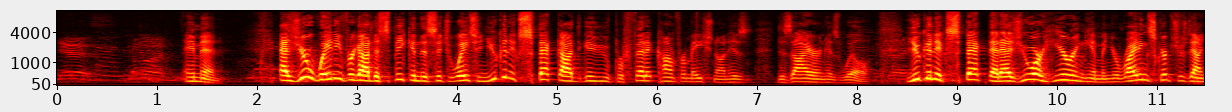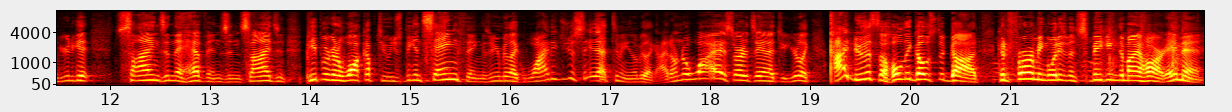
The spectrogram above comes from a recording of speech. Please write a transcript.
Yes. Amen. As you're waiting for God to speak in this situation, you can expect God to give you prophetic confirmation on His desire and His will. You can expect that as you are hearing Him and you're writing scriptures down, you're going to get signs in the heavens and signs, and people are going to walk up to you and just begin saying things. And you're going to be like, Why did you just say that to me? And they'll be like, I don't know why I started saying that to you. You're like, I do. this, the Holy Ghost of God confirming what He's been speaking to my heart. Amen.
